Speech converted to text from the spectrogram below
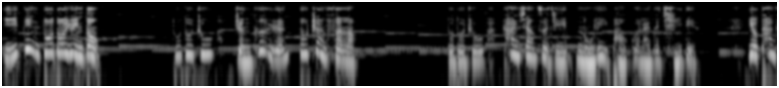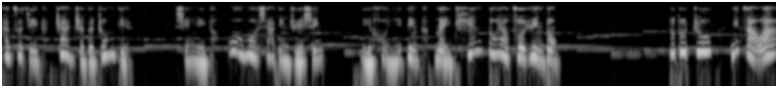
一定多多运动。嘟嘟猪整个人都振奋了。嘟嘟猪看向自己努力跑过来的起点，又看看自己站着的终点，心里。默默下定决心，以后一定每天都要做运动。嘟嘟猪，你早啊！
